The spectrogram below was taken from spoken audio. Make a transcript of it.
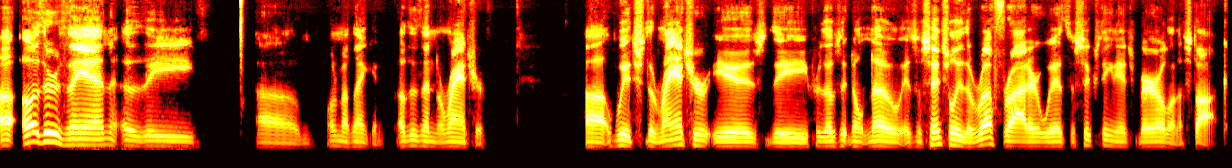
uh, other than the um, what am I thinking? Other than the Rancher, uh, which the Rancher is the, for those that don't know, is essentially the Rough Rider with a 16 inch barrel and a stock.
